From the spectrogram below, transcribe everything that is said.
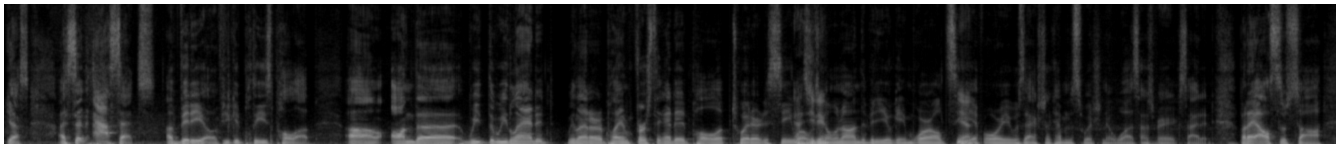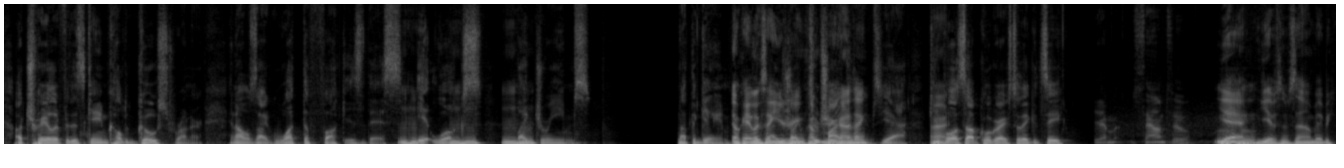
Yes, I sent assets, a video. If you could please pull up uh, on the we we landed. We landed on a plane. First thing I did, pull up Twitter to see what As you was do. going on in the video game world. See Yeah. if Ori was actually coming to Switch, and it was. I was very excited. But I also saw a trailer for this game called Ghost Runner, and I was like, "What the fuck is this? Mm-hmm. It looks like Dreams, not the game." Okay, it looks like your dream come true my kinda thing? dreams. Yeah, can you pull us up, Cool Greg, so they could see? Yeah, m- sound too. yeah, Mm-hmm. give some sound, baby.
